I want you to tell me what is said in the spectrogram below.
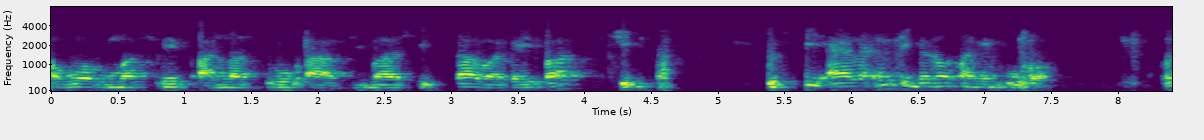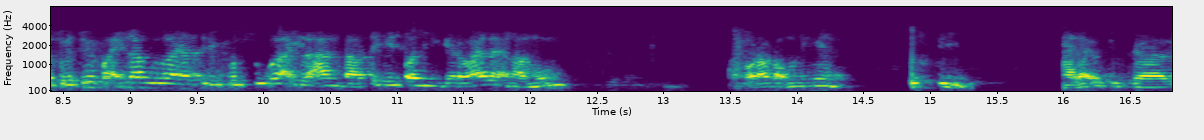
Allahumma srif anna su'a bima sita wa kaifa sita. Gusti elek ini tinggal sanging pulau. Terus Pak Ina wilayah seribu suwa ila anta, sing iso nyingkir wae lek namun orang kok mendingin Gusti. Elek juga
